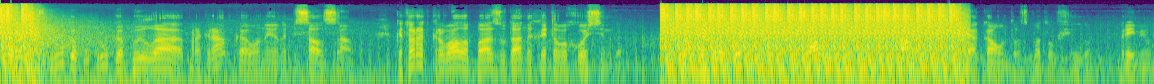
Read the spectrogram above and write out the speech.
короче, с другом, у друга была программка, он ее написал сам, которая открывала базу данных этого хостинга. И он с этого хостинга и аккаунтов с Battlefield премиум.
